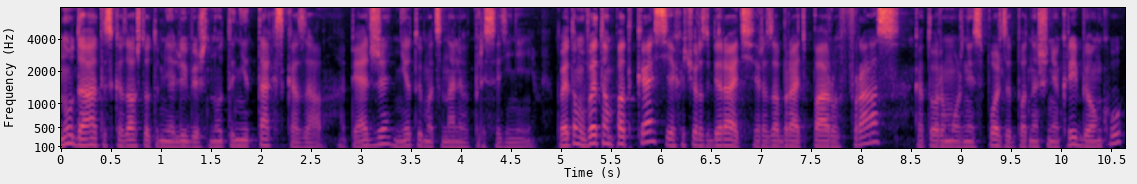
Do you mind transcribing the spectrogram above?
Ну да, ты сказал, что ты меня любишь, но ты не так сказал. Опять же, нет эмоционального присоединения. Поэтому в этом подкасте я хочу разбирать, разобрать пару фраз, которые можно использовать по отношению к ребенку,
